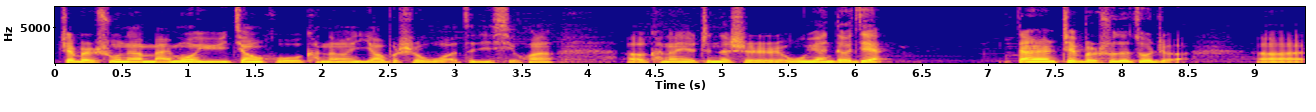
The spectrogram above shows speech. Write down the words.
这本书呢，埋没于江湖。可能要不是我自己喜欢，呃，可能也真的是无缘得见。当然，这本书的作者。呃，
